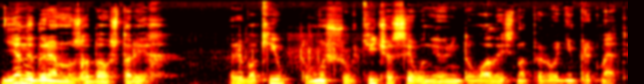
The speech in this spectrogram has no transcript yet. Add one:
Я недаремно згадав старих рибаків, тому що в ті часи вони орієнтувались на природні прикмети.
